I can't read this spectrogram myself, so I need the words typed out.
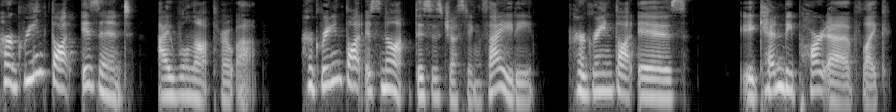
her green thought isn't, I will not throw up. Her green thought is not, this is just anxiety. Her green thought is, it can be part of like,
